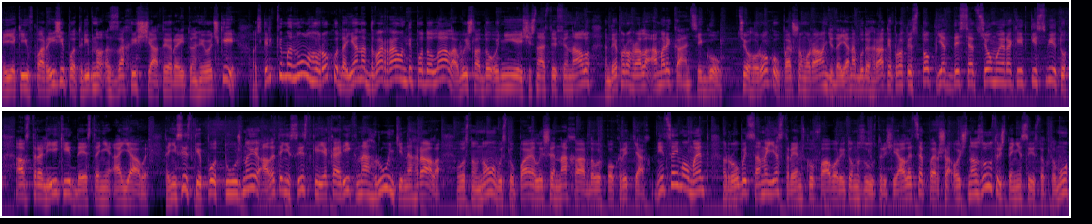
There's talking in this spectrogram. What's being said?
і якій в Парижі потрібно захищати рейтингові очки. Оскільки минулого року Даяна два раунди подолала, вийшла до однієї 16 фіналу, де програла американці Гоу. Цього року в першому раунді Даяна буде грати проти 157-ї ракетки світу, австралійки Дестані Аяви. Тенісистки потужної, але тенісистки, яка рік на ґрунті не грала. В основному виступає лише на хардових покриттях. І цей момент робить саме Ястремську фаворитом зустрічі. Але це перша очна зустріч тенісисток, тому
